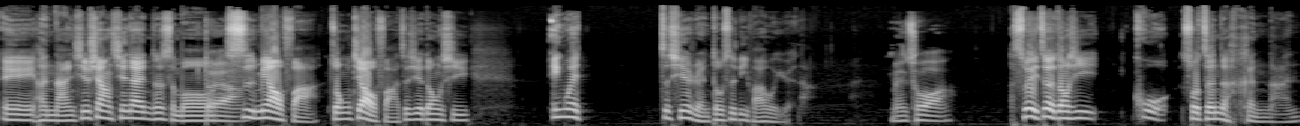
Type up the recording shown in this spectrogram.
诶，很难。就像现在那什么寺庙法、宗教法这些东西，因为这些人都是立法委员啊，没错啊，所以这个东西过说真的很难。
